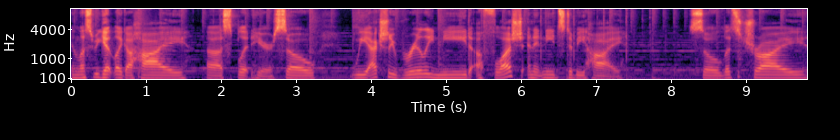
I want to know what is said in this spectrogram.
unless we get like a high uh, split here. So we actually really need a flush and it needs to be high. So let's try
